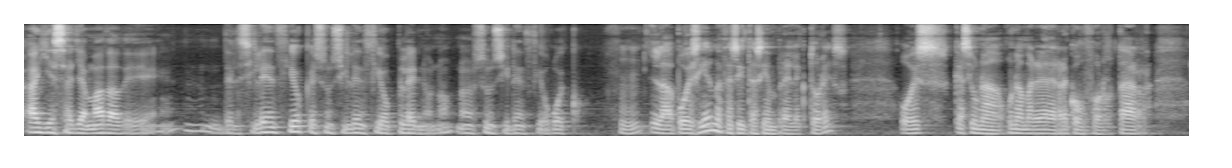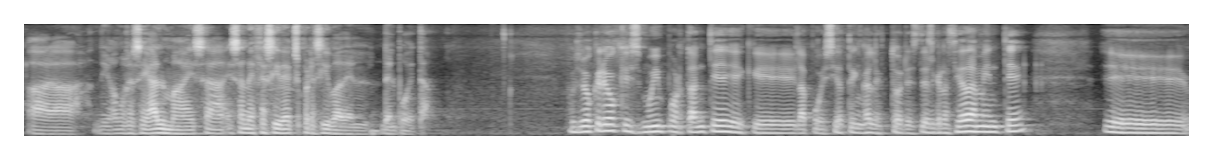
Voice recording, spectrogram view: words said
hay esa llamada de, del silencio, que es un silencio pleno, ¿no? no es un silencio hueco. ¿La poesía necesita siempre lectores? ¿O es casi una, una manera de reconfortar a, digamos, ese alma, esa, esa necesidad expresiva del, del poeta? Pues yo creo que es muy importante que la poesía tenga lectores. Desgraciadamente, eh,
